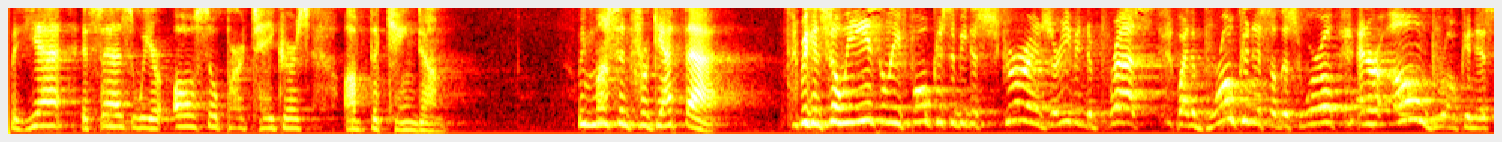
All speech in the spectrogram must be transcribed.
But yet, it says we are also partakers of the kingdom. We mustn't forget that. We can so easily focus and be discouraged or even depressed by the brokenness of this world and our own brokenness,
